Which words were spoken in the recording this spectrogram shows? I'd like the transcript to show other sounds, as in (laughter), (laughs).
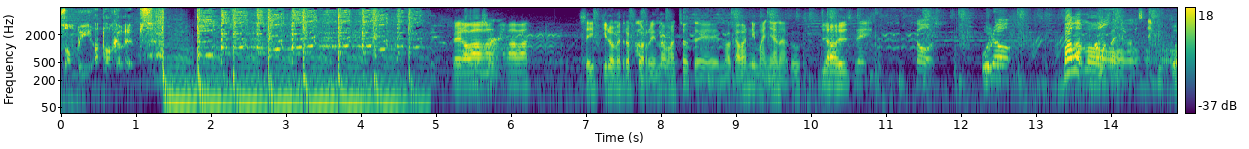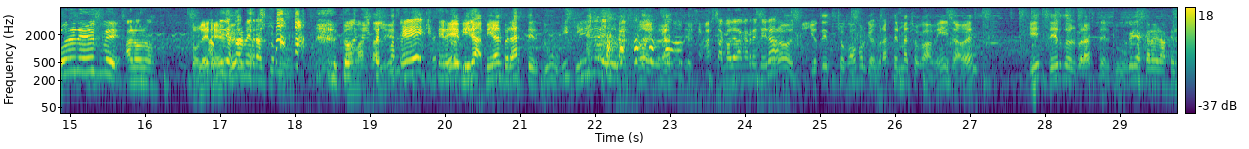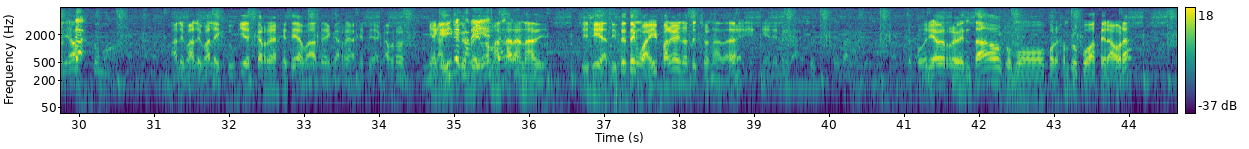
Zombie Apocalypse. Venga, va, No va, sé. va, va. 6 kilómetros corriendo, macho, te, no acabas ni mañana, tú. Ya ves. 3, 2, 1. ¡Vamos! Vamos. ¡Pon NF! Ah, no, no. Doler, A mí dejarme tranquilo. (laughs) ¡Eh! ¡Qué cerdo! Eh, mira, mira el Braster, tú. ¿Qué ¿Qué? cerdo el Braster? No, el Braster. Si me has sacado de la carretera. No, si yo te he chocado porque el Braster me ha chocado a mí, ¿sabes? Qué cerdo el Braster, tú. ¿No querías carrera GTA? Toma. Vale, vale, vale. ¿Tú quieres carrera GTA? Va a tener carrera GTA, cabrón. Mira que he dicho que no iba a matar a nadie. Sí, sí, a ti te tengo ahí, Farga, y no te he hecho nada, ¿eh? bien, bien, es verdad. Eso es totalmente. Te podría haber reventado, como por ejemplo puedo hacer ahora.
